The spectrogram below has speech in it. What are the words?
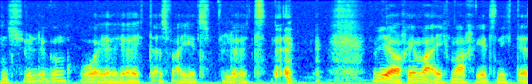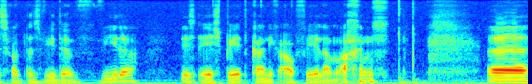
Entschuldigung, Uiuiui, das war jetzt blöd. Wie auch immer, ich mache jetzt nicht deshalb das Video wieder. Ist eh spät, kann ich auch Fehler machen. Äh,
